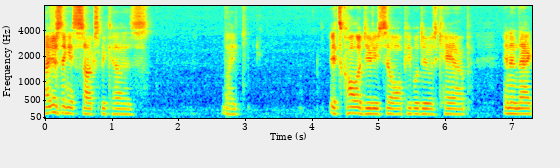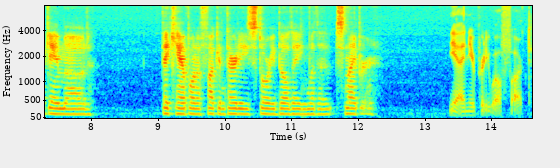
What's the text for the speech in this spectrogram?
I just think it sucks because, like, it's Call of Duty, so all people do is camp, and in that game mode, they camp on a fucking thirty-story building with a sniper. yeah, and you're pretty well fucked.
